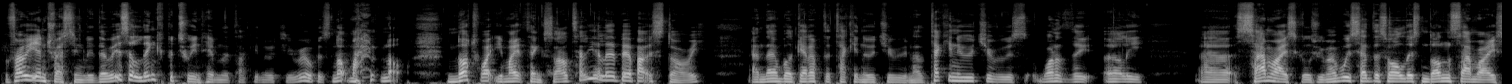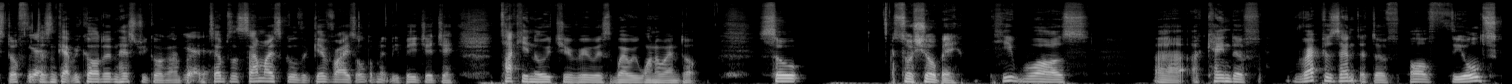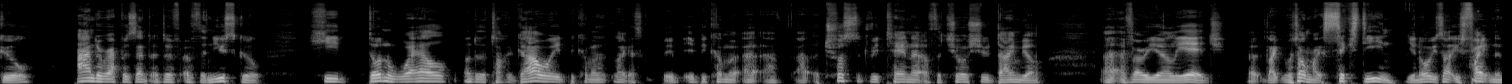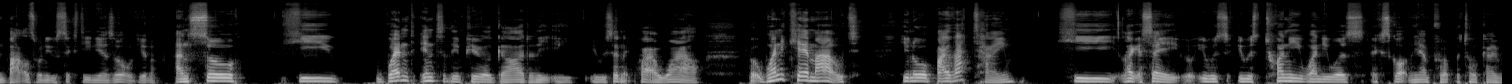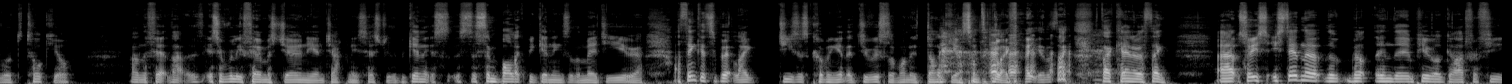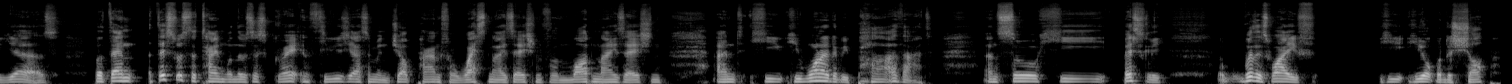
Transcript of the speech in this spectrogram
Very interestingly, there is a link between him and the Takenouchi Ryu, but it's not my, not not what you might think. So I'll tell you a little bit about his story, and then we'll get up to Takenouchi Ryu. Now, the Takenouchi Ryu is one of the early uh, samurai schools. Remember, we said there's all this non-samurai stuff that Yeah. doesn't get recorded in history going on. But Yeah, in yeah. terms of the samurai school that give rise ultimately BJJ, Takenouchi Ryu is where we want to end up. So, so Shobe, he was uh, a kind of representative of the old school and a representative of the new school. He'd done well under the Tokugawa. He'd become a like a, he'd become a, a, a, trusted retainer of the Choshu daimyo at a very early age. Uh, Like we're talking like sixteen, you know, he's he's fighting in battles when he was sixteen years old, you know, and so he went into the Imperial Guard and he, he, he was in it quite a while. But when he came out, you know, by that time, he, like I say, it was he was 20 when he was escorting the Emperor up the Tokai Road to Tokyo. and the fact that it's a really famous journey in Japanese history. The beginning, it's, it's, the symbolic beginnings of the Meiji era. I think it's a bit like Jesus coming into Jerusalem on his donkey or something like that. You know, that kind of a thing. Uh, so he, he stayed in the, the in the Imperial Guard for a few years. But then this was the time when there was this great enthusiasm in Japan for westernization, for modernization, and he, he wanted to be part of that. And so he basically, with his wife, he, he opened a shop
